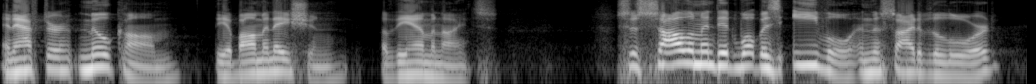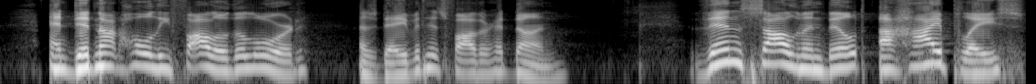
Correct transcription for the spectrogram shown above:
and after Milcom, the abomination of the Ammonites. So Solomon did what was evil in the sight of the Lord, and did not wholly follow the Lord, as David his father had done. Then Solomon built a high place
